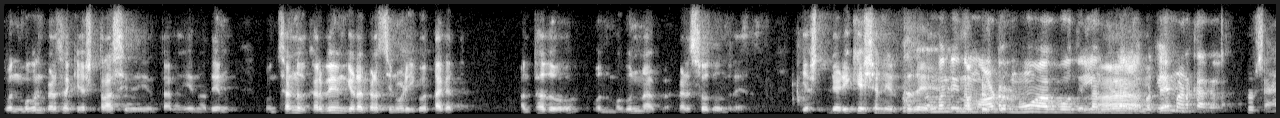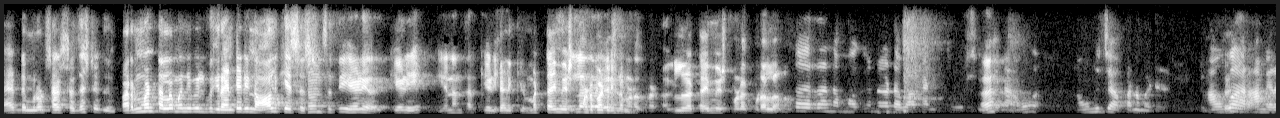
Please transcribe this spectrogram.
ಒಂದ್ ಮಗುನ್ ಬೆಳ್ಸಕ್ಕೆ ಎಷ್ಟ್ ತ್ರಾಸ ಇದೆ ಅಂತ ಏನು ಅದೇನು ಒಂದ್ ಸಣ್ಣದ್ ಕರ್ಬೇವಿನ ಗಿಡ ಬೆಳೆಸಿ ನೋಡಿ ಗೊತ್ತಾಗತ್ತೆ ಅಂಥದ್ದು ಒಂದ್ ಮಗುನ್ನ ಬೆಳೆಸೋದು ಅಂದ್ರೆ ಎಷ್ಟು ಡೆಡಿಕೇಶನ್ ಇರ್ತದೆ ಮಂದಿ ನಮ್ಮ. ಆರ್ಡರ್ ನೋ ಆಗಬಹುದು ಇಲ್ಲ ಅಂತ ಹೇಳಲ್ಲ. ಮತ್ತೆ? ಏನ್ ಮಾಡಕ್ಕಾಗಲ್ಲ my lords, I had suggested, permanent alimony will be granted in all cases. ಇನ್ನೊಂದ್ಸತಿ ಹೇಳಿ ಅವ್ರಿಗೆ, ಕೇಳಿ ಏನಂತಾರ ಕೇಳಿ ಕೇಳಿ ಮತ್ತೆ ಟೈಮ್ ವೇಸ್ಟ್ ಇಲ್ಲ, ಮಾಡಬೇಡ್ರಿ waste ನಮ್ಗೆ. ಟೈಮ್ ವೇಸ್ಟ್ ಮಾಡಕ್ ಕೊಡಲ್ಲ ನಾವು ಸರ್ ನಮ್ಮ ಮಗನ ದವಾಖಾನೆ ತೋರ್ಸಿ ಆ? ನಾವು ಅವನು ಜಪಾನ ಮಾಡ್ಯಾರ ಅವಂಗೂ ಆರಾಮಿರ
